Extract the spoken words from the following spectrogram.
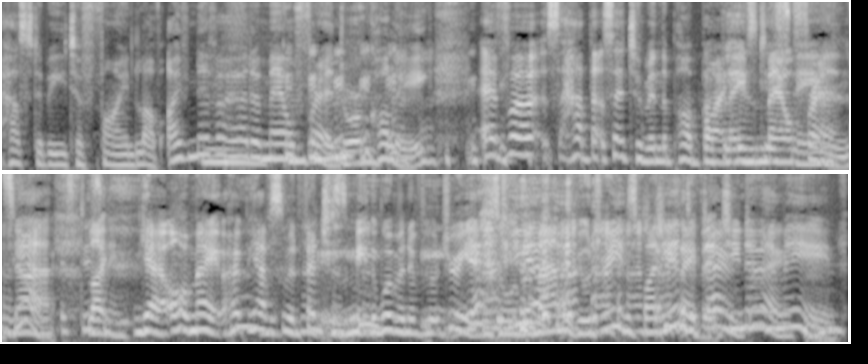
has to be to find love? I've never heard a male friend or a colleague ever had that said to him in the pub by his Disney. male friends. No, yeah, like yeah. Oh mate, I hope you have some adventures and meet the woman of your dreams or the man of your dreams by the end of it. Do you know do what I mean?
